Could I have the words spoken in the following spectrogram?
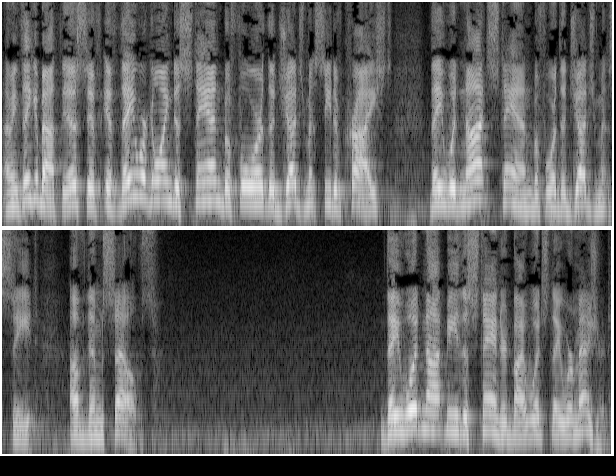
I mean, think about this. If, if they were going to stand before the judgment seat of Christ, they would not stand before the judgment seat of themselves. They would not be the standard by which they were measured.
